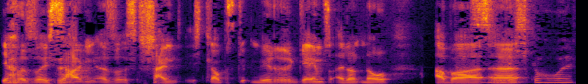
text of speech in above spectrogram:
ja, was soll ich sagen? Also es scheint, ich glaube, es gibt mehrere Games, I don't know, aber Hast du äh, nicht geholt?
